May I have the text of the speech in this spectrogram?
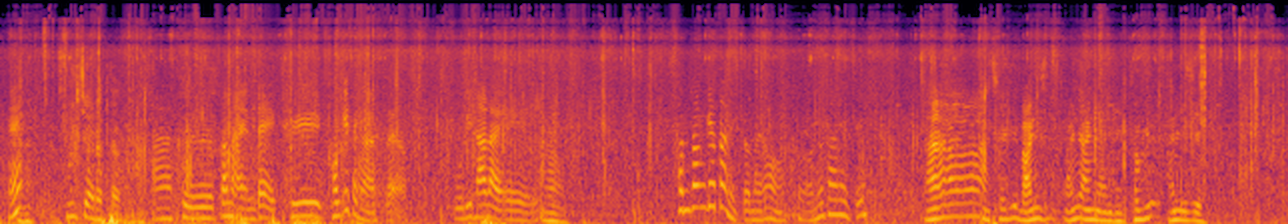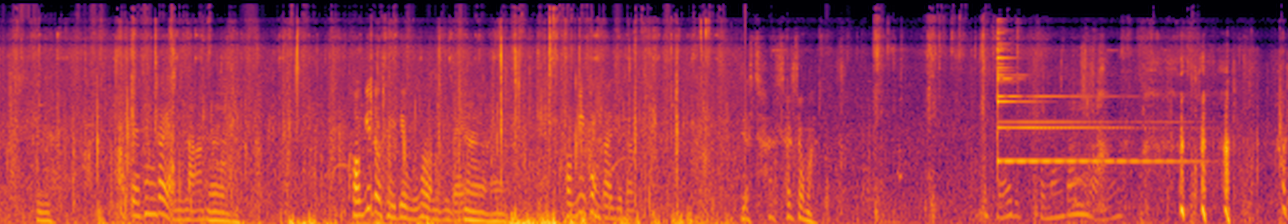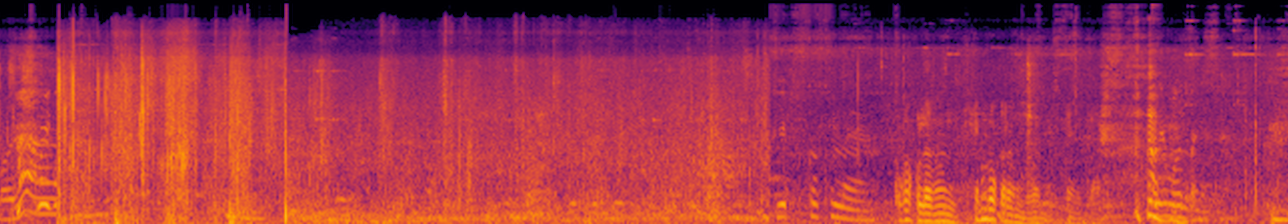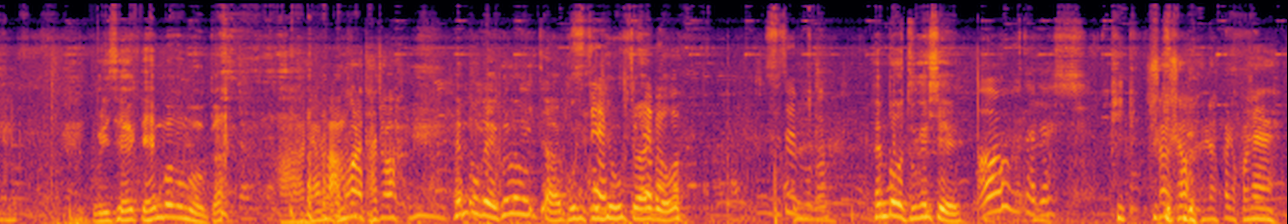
예? 울줄 알았다고 아, 그건 아닌데, 그, 거기 생각났어요. 우리나라에 어. 선정계단 있잖아요. 그 어느 산이지? 아 저기 많이 아니 아니 아니 거기 아니지 갑자기 생각이 안 나. 어, 거기도 되게 무서웠는데, 어, 어. 거기 생각이 나. 야, 차, 살짝만 도망가는 거 아니야? 몰라. 코카콜라는 햄버거랑 먹으면 맛있다니까. 우리 저녁 때 햄버거 먹을까? 아, 나는 아무거나 다 줘. 햄버거에 콜라 먹자. 고기 수제, 고기 먹지 말고. 먹어. 수제 먹어. 햄버거 두 개씩. 어우 다리야 씨. 비 쉬어, 쉬어. 일로 빨리 고생해.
